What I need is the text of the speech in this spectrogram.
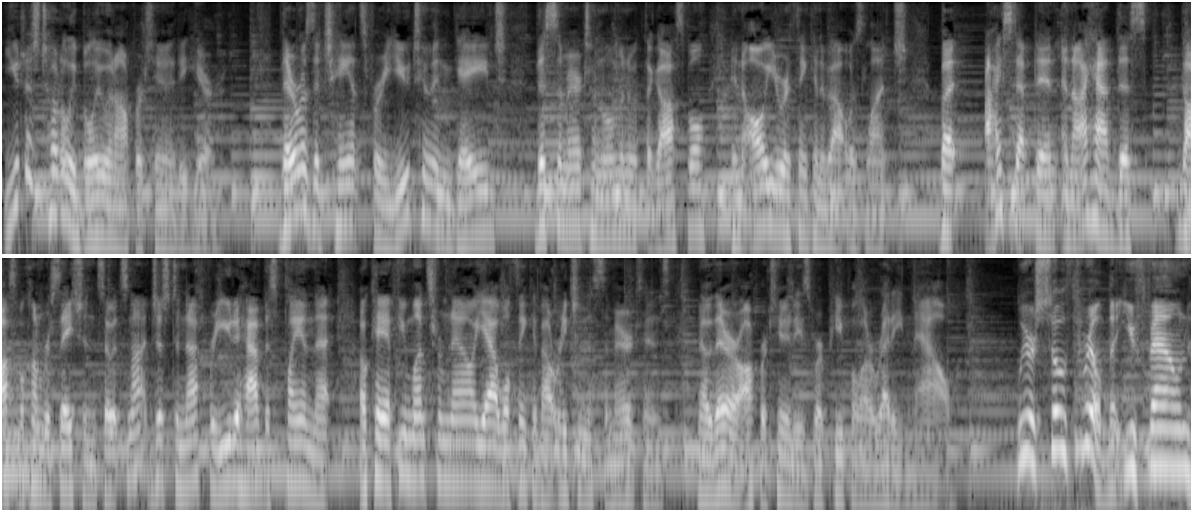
you just totally blew an opportunity here. There was a chance for you to engage this Samaritan woman with the gospel, and all you were thinking about was lunch. But I stepped in and I had this gospel conversation. So it's not just enough for you to have this plan that, okay, a few months from now, yeah, we'll think about reaching the Samaritans. No, there are opportunities where people are ready now. We are so thrilled that you found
